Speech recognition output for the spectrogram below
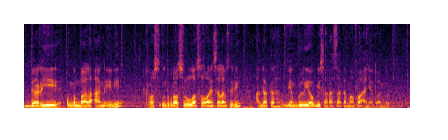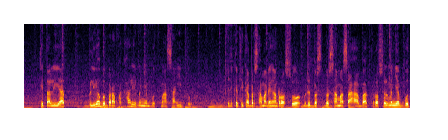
dari penggembalaan ini, untuk Rasulullah SAW sendiri, adakah yang beliau bisa rasakan manfaatnya, Tuan Guru? Kita lihat beliau beberapa kali menyebut masa itu. Jadi ketika bersama dengan Rasul, ber- bers- bersama sahabat, Rasul menyebut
